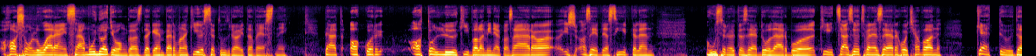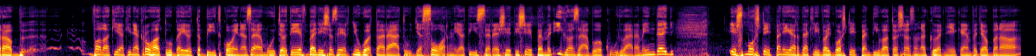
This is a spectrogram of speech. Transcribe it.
hasonló arányszámú, nagyon gazdag ember van, aki össze tud rajta veszni. Tehát akkor attól lő ki valaminek az ára, és azért lesz hirtelen 25 ezer dollárból 250 ezer, hogyha van kettő darab valaki, akinek rohadtul bejött a bitcoin az elmúlt öt évben, és azért nyugodtan rá tudja szórni a tízszeresét is éppen, mert igazából kurvára mindegy, és most éppen érdekli, vagy most éppen divatos azon a környéken, vagy abban a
